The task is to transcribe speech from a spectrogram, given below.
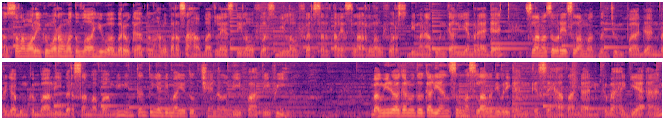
Assalamualaikum warahmatullahi wabarakatuh. Halo para sahabat Lesti Lovers, Belovers, serta Leslar Lovers di mana pun kalian berada. Selamat sore, selamat berjumpa dan bergabung kembali bersama Bang Mimin tentunya di my youtube channel Diva TV Bang Mimin doakan untuk kalian semua selalu diberikan kesehatan dan kebahagiaan.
